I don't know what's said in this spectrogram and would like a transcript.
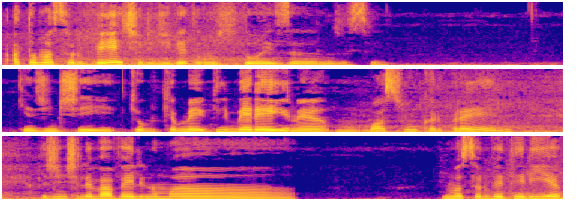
a tomar sorvete, ele devia ter uns dois anos, assim que a gente que eu, que eu meio que liberei, né, o açúcar para ele. A gente levava ele numa numa sorveteria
